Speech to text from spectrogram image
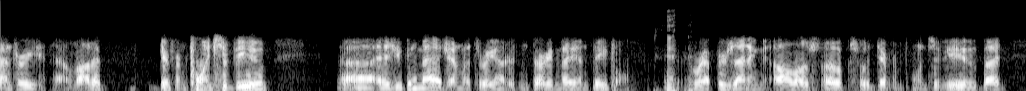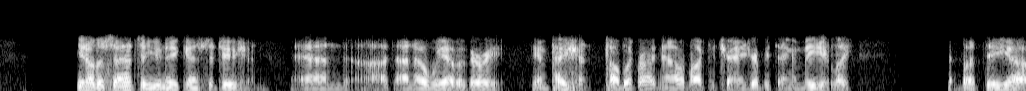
country. A lot of different points of view, uh, as you can imagine, with 330 million people representing all those folks with different points of view. But you know, the Senate's a unique institution, and uh, I know we have a very impatient public right now. Would like to change everything immediately, but the uh,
